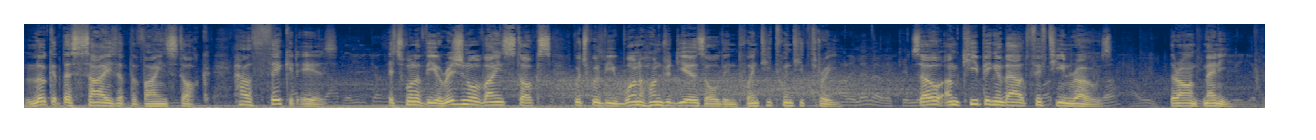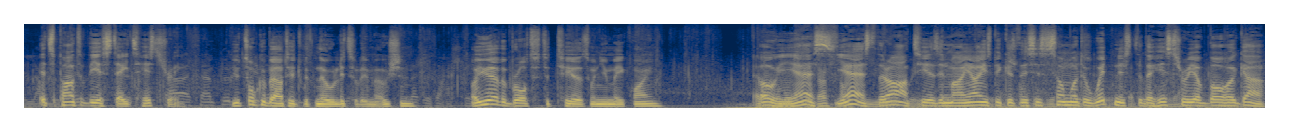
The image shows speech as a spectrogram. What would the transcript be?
Look at the size of the vine stock, how thick it is. It's one of the original vine stocks, which will be 100 years old in 2023. So I'm keeping about 15 rows. There aren't many. It's part of the estate's history. You talk about it with no little emotion. Are you ever brought to tears when you make wine? Oh, yes, yes, there are tears in my eyes because this is somewhat a witness to the history of Beauregard,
